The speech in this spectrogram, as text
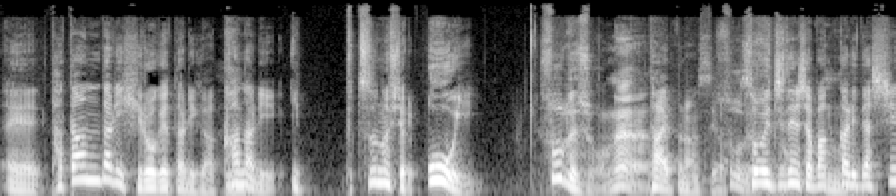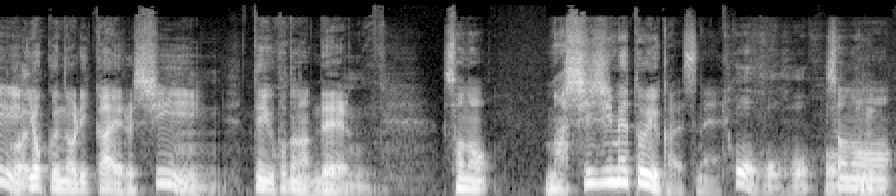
えー畳んだり広げたりがかなりい普通の人より多いそうでしょうね。タイプなんですよ。そういう自転車ばっかりだしうん。はい。よく乗り換えるしうん。っていうことなんでうん。その増し締めというかですねほうほうほうその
